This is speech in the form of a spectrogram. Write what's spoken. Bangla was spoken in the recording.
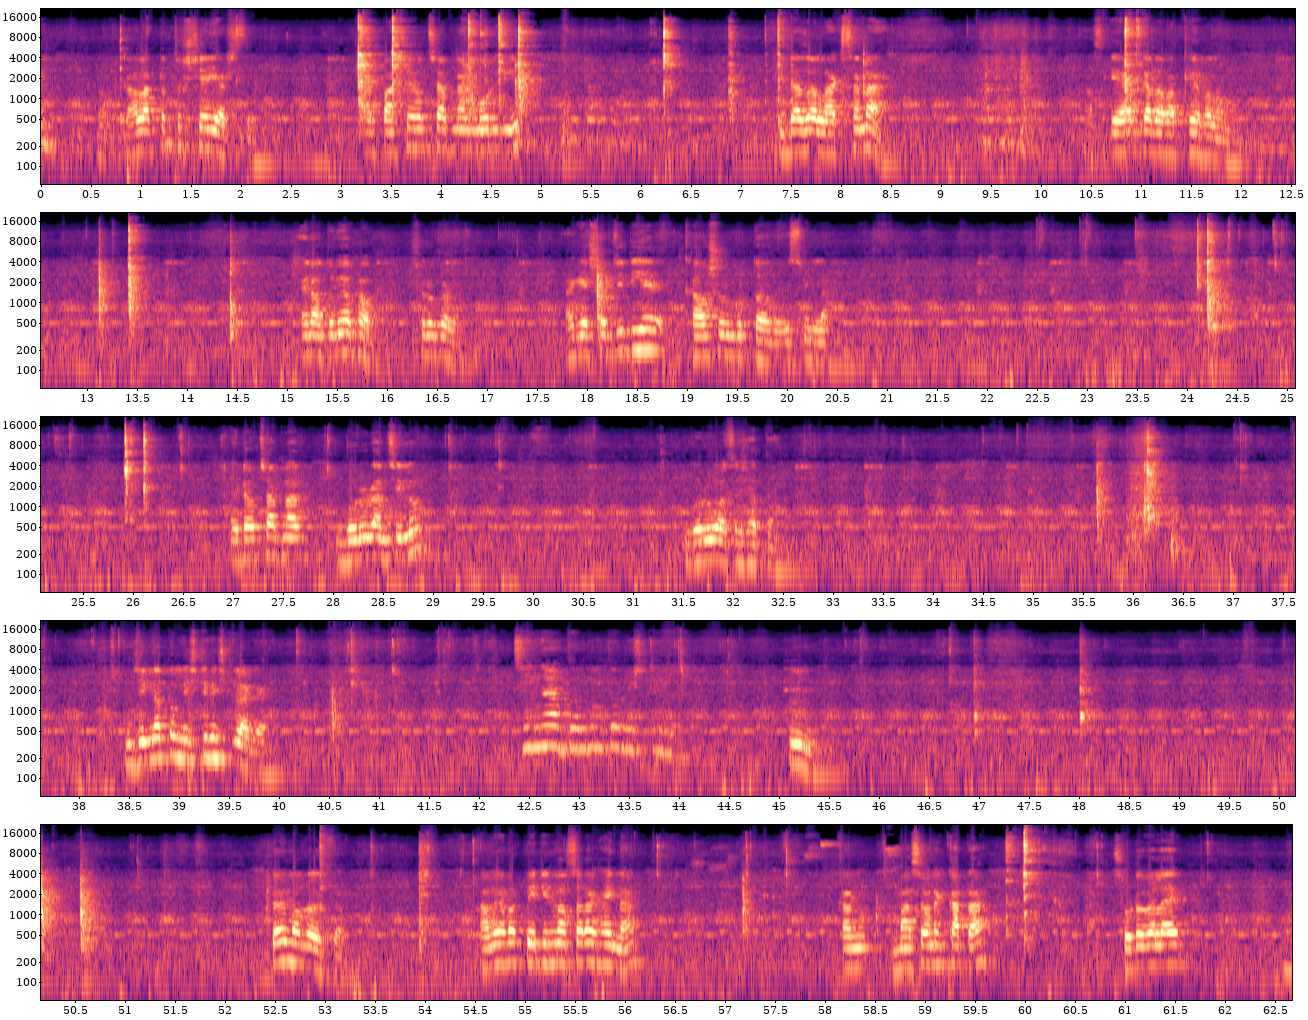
কালারটা তো সেই আসছে। আর পাশে হচ্ছে আপনার মুরগি। খিদা যা লাগছে না? আজকে এক গাদা ভাত খেয়ে ফেলাম। নাও, তুমিও খাও। শুরু করো। আগে সবজি দিয়ে খাওয়া শুরু করতে হবে, বিসমিল্লাহ। এটা হচ্ছে আপনার গরু রানছিল গরু আছে সাথে। ঝিঙ্গা তো মিষ্টি মিষ্টি লাগে। ঝিঙার দোলন তো মিষ্টি। হুম। মজা হচ্ছে আমি আবার পেটির মাছ ছাড়া খাই না। কারণ মাছে অনেক কাটা। ছোটবেলায়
